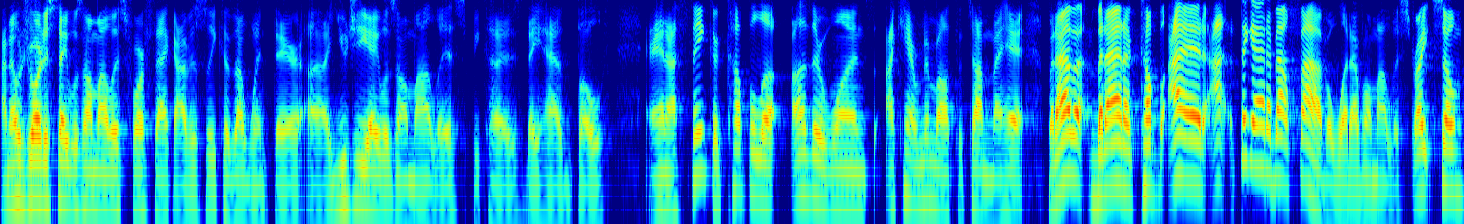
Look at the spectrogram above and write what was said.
I know Georgia State was on my list for a fact, obviously, because I went there. Uh, UGA was on my list because they have both, and I think a couple of other ones I can't remember off the top of my head. But I but I had a couple. I had I think I had about five or whatever on my list, right? So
